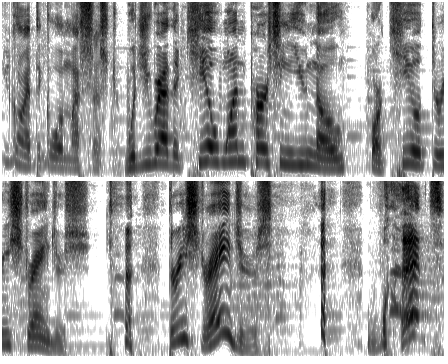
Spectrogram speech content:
You're going to have to go with my sister. Would you rather kill one person you know or kill three strangers? three strangers? what?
